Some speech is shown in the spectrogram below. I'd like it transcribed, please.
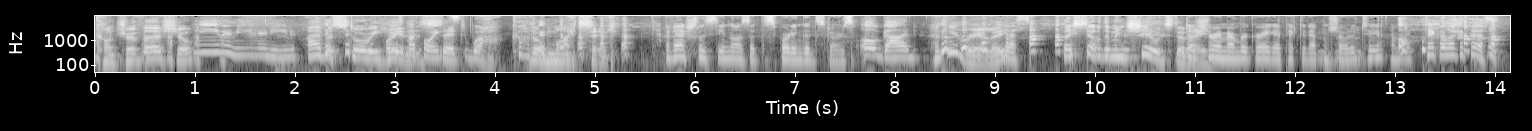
Controversial. Neener, neener, neener. I have a story here Where's my that points? said, "Well, God Almighty, I've actually seen those at the sporting goods stores. Oh God! have you really? Yes. They sell them in shields, do Don't they? you remember, Greg? I picked it up and showed it to you. I'm like, oh. take a look at this.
